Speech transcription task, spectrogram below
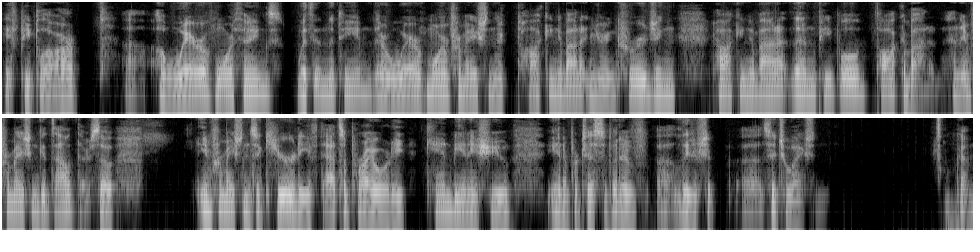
If people are uh, aware of more things within the team, they're aware of more information, they're talking about it and you're encouraging talking about it, then people talk about it and information gets out there. So information security, if that's a priority, can be an issue in a participative uh, leadership uh, situation. Okay,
